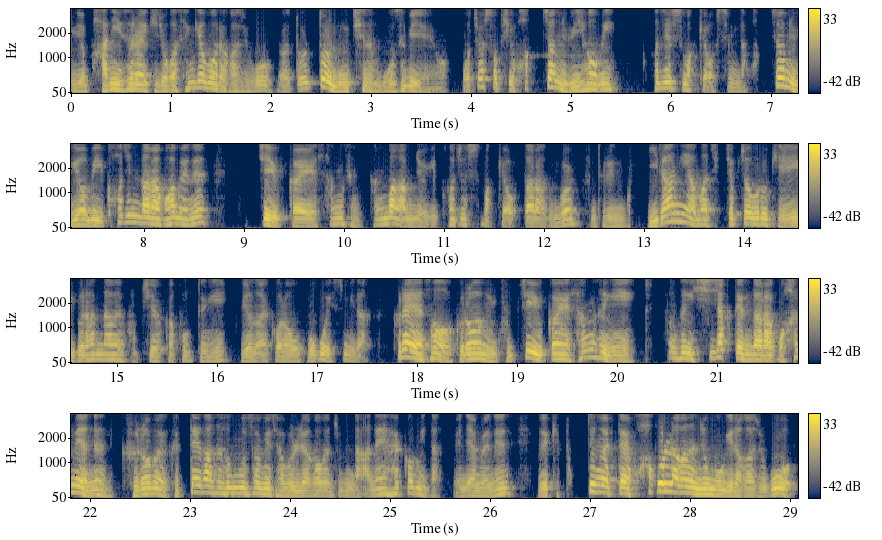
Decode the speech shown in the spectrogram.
이게 반 이스라엘 기조가 생겨버려가지고 똘똘 뭉치는 모습이에요. 어쩔 수 없이 확전 위험이 커질 수밖에 없습니다. 확전 위협이 커진다라고 하면은 국제 유가의 상승, 상방 압력이 커질 수밖에 없다라는 걸 드리는 거. 이란이 아마 직접적으로 개입을 한다면 국제 유가 폭등이 일어날 거라고 보고 있습니다. 그래서 그런 국제 유가의 상승이 상승이 시작된다라고 하면은 그러면 그때 가서 흥구석을 잡으려고 하면 좀 난해할 겁니다. 왜냐면은 이렇게 폭등할 때 확 올라가는 종목이라 가지고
